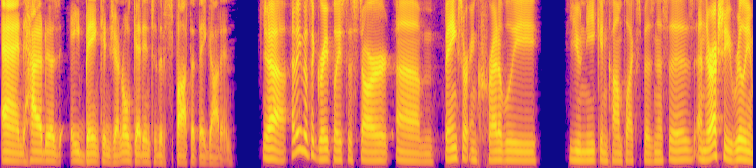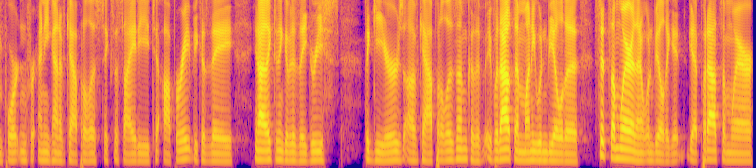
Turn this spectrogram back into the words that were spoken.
and how does a bank in general get into the spot that they got in? Yeah, I think that's a great place to start. Um, banks are incredibly unique and complex businesses and they're actually really important for any kind of capitalistic society to operate because they you know i like to think of it as they grease the gears of capitalism because if, if without them money wouldn't be able to sit somewhere and then it wouldn't be able to get get put out somewhere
